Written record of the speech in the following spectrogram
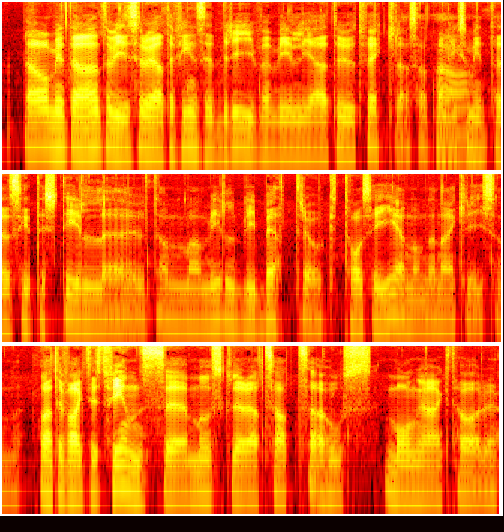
ja, om inte annat visar det att det finns ett driv, en vilja att utvecklas. Att man ja. liksom inte sitter still eh, utan man vill bli bättre och ta sig igenom den här krisen. Och att det faktiskt finns eh, muskler att satsa hos många aktörer.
